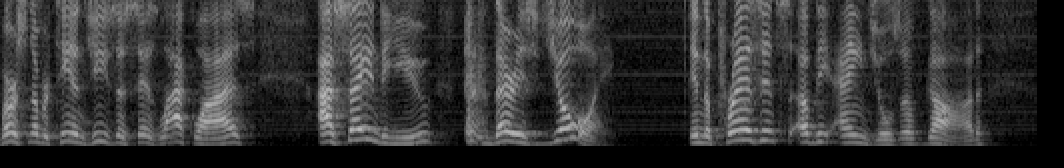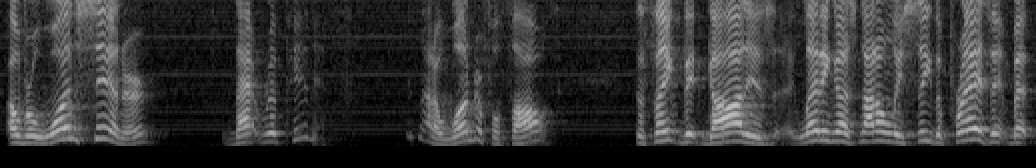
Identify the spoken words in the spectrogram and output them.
Verse number 10, Jesus says, Likewise, I say unto you, there is joy in the presence of the angels of God over one sinner that repenteth. Isn't that a wonderful thought? To think that God is letting us not only see the present, but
